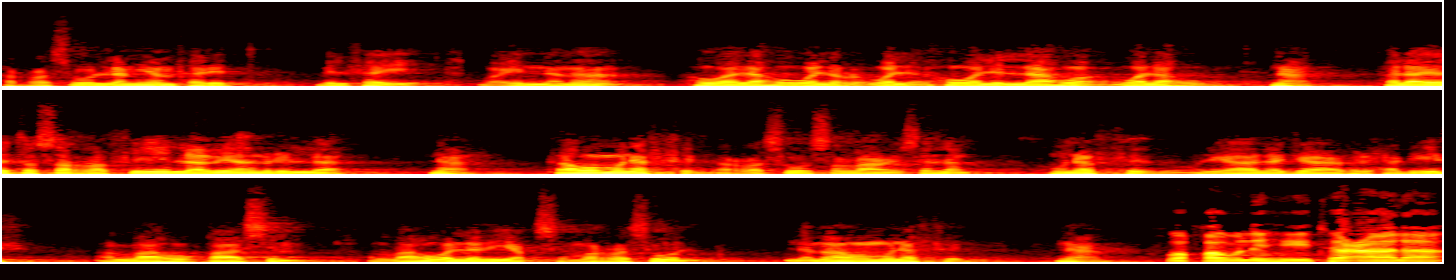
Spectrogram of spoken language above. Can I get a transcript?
فالرسول لم ينفرد بالفيء وإنما هو له هو لله وله. نعم. فلا يتصرف فيه إلا بأمر الله. نعم. فهو منفذ. الرسول صلى الله عليه وسلم منفذ. ولهذا جاء في الحديث الله قاسم. الله هو الذي يقسم. والرسول إنما هو منفذ. نعم. وقوله تعالى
